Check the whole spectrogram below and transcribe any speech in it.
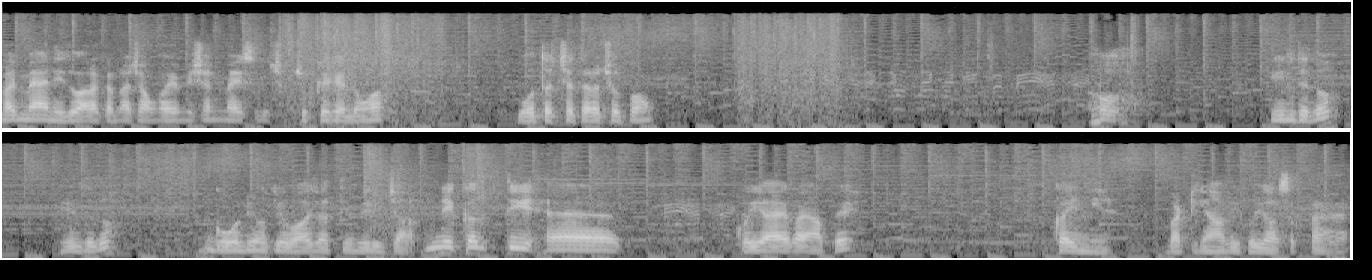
भाई मैं नहीं दोबारा करना चाहूँगा ये मिशन मैं इसलिए छुप छुप के खेलूँगा। बहुत अच्छे तरह छुपा हूँ। ओह हील दे दो। हील दे दो। गोलियों की आवाज़ आती है मेरी जान निकलती है। कोई आएगा यहाँ पे? कहीं नहीं है बट यहाँ भी कोई आ सकता है।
